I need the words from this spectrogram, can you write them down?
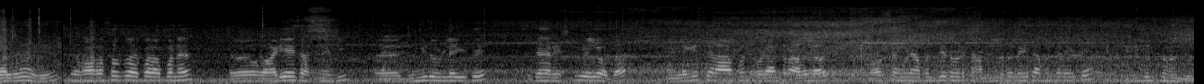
हा रस्ताच व्यापार आपण वाडी आहे सासण्याची. जुनी दोंडल्या इथे. तिथे हा रेस्क्यू केला होता. आणि लगेच त्याला आपण थोड्या अंतर आलेलो आहोत. पावसामुळे आपण ते थोडे थांबलेलो होतं लगेच आपण त्याला इथे रिलीज करून देऊ.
